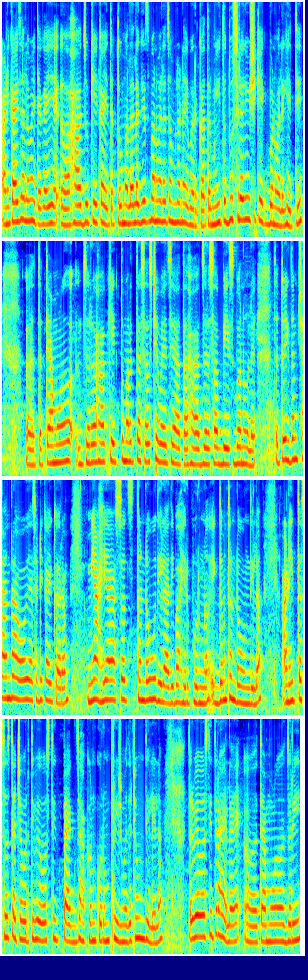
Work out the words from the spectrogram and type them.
आणि काय झालं माहिती आहे काय हा जो केक आहे तर तो मला लगेच बनवायला जमला नाही बरं का. तर मी इथं दुसऱ्या दिवशी केक बनवायला घेते. तर त्यामुळं जर हा केक तुम्हाला तसाच ठेवायचा आहे आता हा जसा बेस बनवला आहे तर तो एकदम छान राहावा हो, यासाठी काय करा. मी आहे असंच थंड होऊ दिला आधी बाहेर पूर्ण एकदम थंड होऊन दिला. आणि तसंच त्याच्यावरती व्यवस्थित पॅक झाकण करून फ्रीजमध्ये ठेवून दिलेला. तर व्यवस्थित राहिला आहे त्यामुळं जरी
